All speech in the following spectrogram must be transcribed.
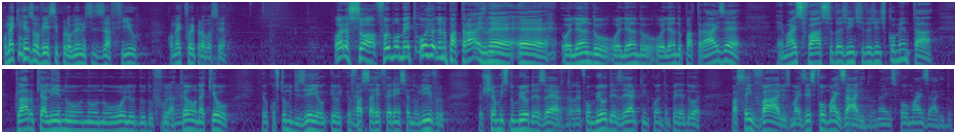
como é que resolver esse problema, esse desafio? Como é que foi para você? Olha só, foi um momento. Hoje olhando para trás, né? É, olhando, olhando, olhando para trás é, é mais fácil da gente da gente comentar. Claro que ali no, no, no olho do, do furacão, uhum. né? Que eu eu costumo dizer, eu, eu, eu faço é. essa referência no livro. Eu chamo isso do meu deserto, uhum. né? Foi o meu deserto enquanto empreendedor. Passei vários, mas esse foi o mais árido, né? Esse foi o mais árido.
